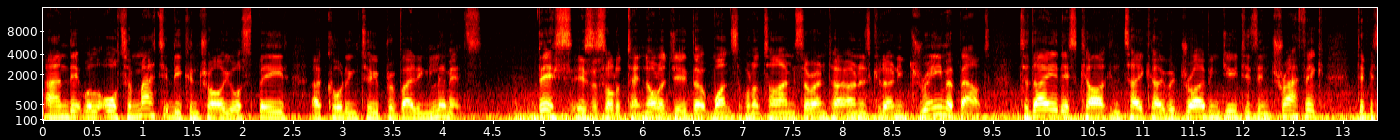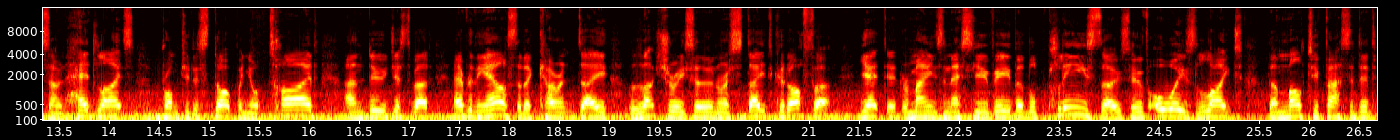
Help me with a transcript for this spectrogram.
and it will automatically control your speed according to prevailing limits. This is the sort of technology that once upon a time Sorento owners could only dream about Today, this car can take over driving duties in traffic, dip its own headlights, prompt you to stop when you're tired, and do just about everything else that a current day luxury saloon or estate could offer. Yet it remains an SUV that'll please those who've always liked the multifaceted,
